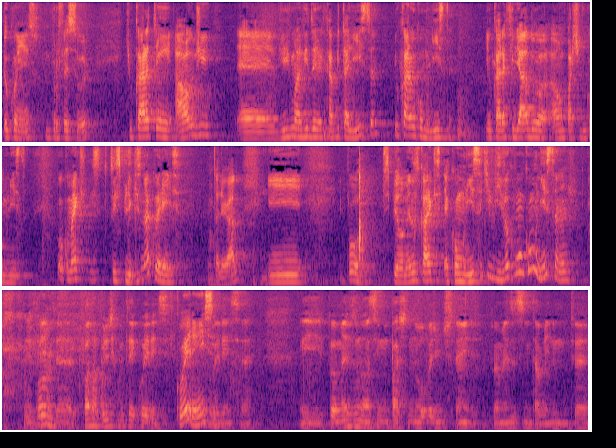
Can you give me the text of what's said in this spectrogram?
eu conheço um professor que o cara tem Audi, é, vive uma vida capitalista e o cara é um comunista. E o cara é filiado a, a um partido comunista. Pô, como é que tu explica? Isso não é coerência, tá ligado? E, pô, se pelo menos o cara que é comunista que viva como um comunista, né? Perfeito. É, falta política é muita coerência. Coerência. Coerência, é. E pelo menos assim, no Partido Novo a gente tem, pelo menos assim, tá vendo muito é,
